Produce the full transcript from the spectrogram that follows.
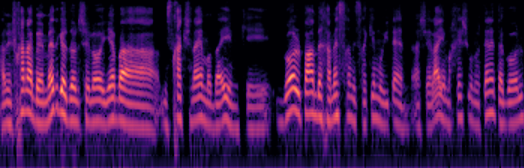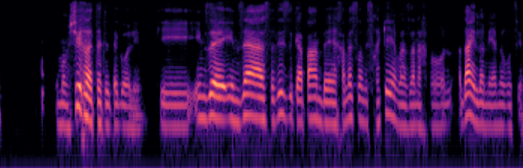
המבחן הבאמת גדול שלו יהיה במשחק שניים הבאים, כי גול פעם ב-15 משחקים הוא ייתן. השאלה היא אם אחרי שהוא נותן את הגול, הוא ממשיך לתת את הגולים. כי אם זה, אם זה הסטטיסטיקה פעם ב-15 משחקים, אז אנחנו עדיין לא נהיה מרוצים.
